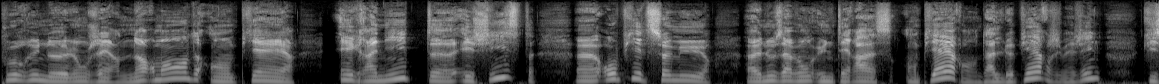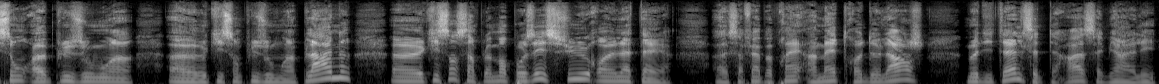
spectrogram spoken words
pour une longère normande en pierre et granit euh, et schiste. Euh, au pied de ce mur, nous avons une terrasse en pierre, en dalle de pierre, j'imagine, qui sont euh, plus ou moins euh, qui sont plus ou moins planes, euh, qui sont simplement posées sur la terre. ça fait à peu près un mètre de large me dit-elle, cette terrasse, eh bien, elle est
